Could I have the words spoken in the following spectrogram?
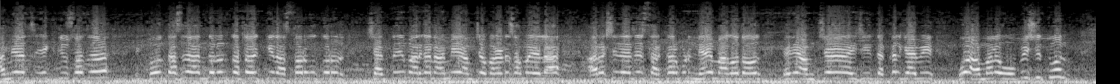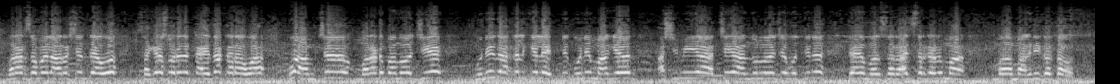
आम्ही आज एक दिवसाचं एक दोन तासाचं आंदोलन करतो की रस्ता रोको करून शांततेच्या मार्गाने आम्ही आमच्या मराठा समाजाला आरक्षण द्यायचे सरकारकडून न्याय मागवत आहोत. त्यांनी आमच्या याची दखल घ्यावी व आम्हाला ओबीसीतून मराठा समाजाला आरक्षण द्यावं. सगळ्या स्वराचा कायदा करावा व आमच्या मराठा बांधवात जे गुन्हे दाखल केले ते गुन्हे मागे आहेत अशी मी आजच्या आंदोलनाच्या वतीनं त्या राज्य सरकारला मा- मा- मागणी करत आहोत.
